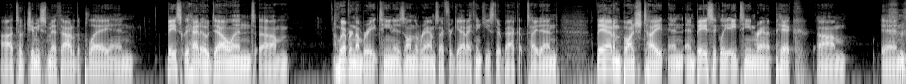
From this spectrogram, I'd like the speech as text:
Uh, took Jimmy Smith out of the play and basically had Odell and um, whoever number 18 is on the Rams. I forget. I think he's their backup tight end. They had him bunched tight, and, and basically 18 ran a pick um, and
